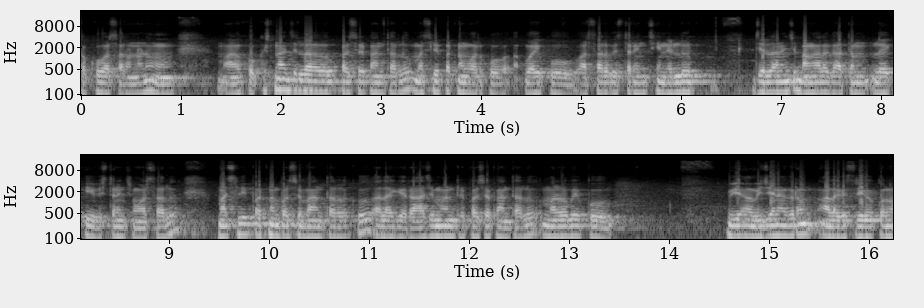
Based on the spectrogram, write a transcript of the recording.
తక్కువ వర్షాలు ఉన్నాను మనకు కృష్ణా జిల్లా పరిసర ప్రాంతాలు మచిలీపట్నం వరకు వైపు వర్షాలు విస్తరించి నెల్లూరు జిల్లా నుంచి బంగాళాఖాతంలోకి విస్తరించిన వర్షాలు మచిలీపట్నం పరిసర ప్రాంతాలకు అలాగే రాజమండ్రి పరిసర ప్రాంతాలు మరోవైపు విజయనగరం అలాగే శ్రీకాకుళం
